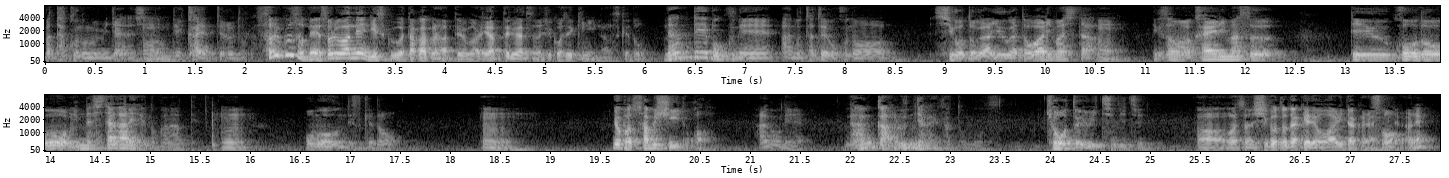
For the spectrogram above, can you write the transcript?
まあ、宅飲みみたいなのして飲んで帰ってるとかさ、それこそねそれはねリスクが高くなってるからやってるやつの自己責任なんですけど。なんで僕ねあの例えばこの仕事が夕方終わりました、うん。でそのまま帰りますっていう行動をみんな従われへんのかなってうん。思うんですけど。うん。やっぱ寂しいとか？あのねなんかあるんじゃないかと思うんです。今日という一日に。ああまあその仕事だけで終わりたくないみたいなね。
